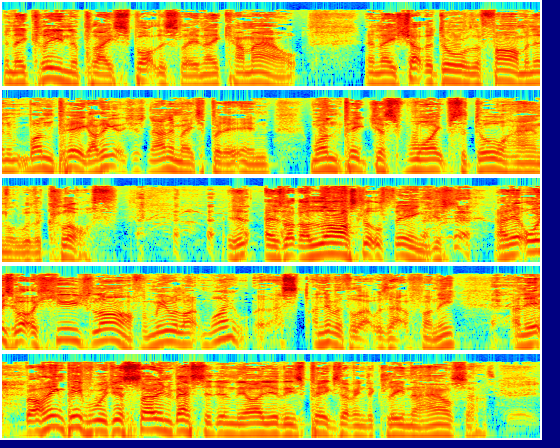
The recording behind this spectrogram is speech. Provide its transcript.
and they clean the place spotlessly, and they come out. And they shut the door of the farm, and then one pig, I think it was just an animator put it in, one pig just wipes the door handle with a cloth as like the last little thing, just, and it always got a huge laugh, and we were like, "Why?" I never thought that was that funny, and it. But I think people were just so invested in the idea of these pigs having to clean the house out. great.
